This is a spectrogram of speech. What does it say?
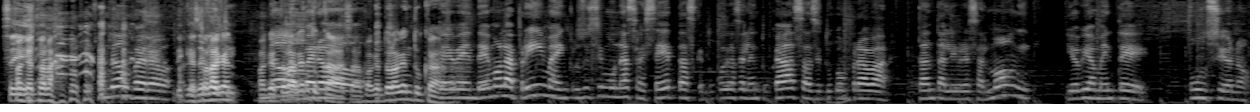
sí. para que tú la, No, pero para que tú la hagas- para que tú No, la hagas en tu casa. Para que tú la hagas en tu te casa. vendemos la prima. Incluso hicimos unas recetas que tú podías hacer en tu casa si tú comprabas tanta libre salmón y, y obviamente funcionó.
